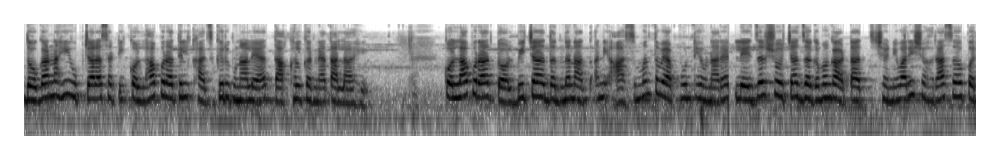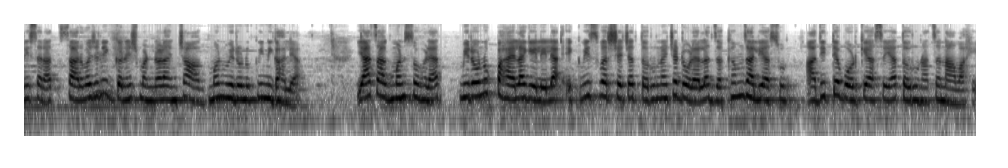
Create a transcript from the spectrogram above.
दोघांनाही उपचारासाठी कोल्हापुरातील खाजगी रुग्णालयात दाखल करण्यात आलं आहे. कोल्हापुरात डॉल्बीच्या दंदनात आणि आसमंत व्यापून ठेवणाऱ्या लेझर शोच्या जगमगाटात शनिवारी शहरासह परिसरात सार्वजनिक गणेश मंडळांच्या आगमन मिरवणुकी निघाल्या. याच आगमन सोहळ्यात मिरवणूक पाहायला गेलेल्या एकवीस वर्षाच्या तरुणाच्या डोळ्याला जखम झाली असून आदित्य बोडके असं या तरुणाचं नाव आहे.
